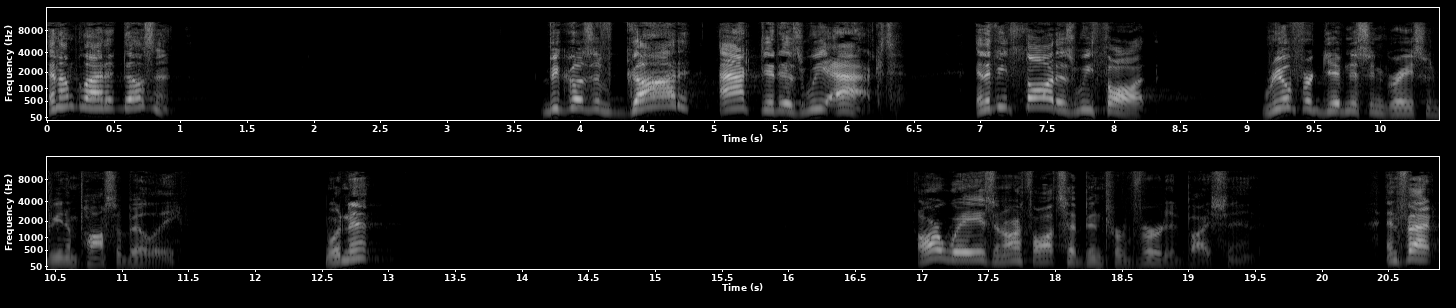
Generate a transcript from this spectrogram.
And I'm glad it doesn't. Because if God acted as we act, and if he thought as we thought, real forgiveness and grace would be an impossibility. Wouldn't it? Our ways and our thoughts have been perverted by sin. In fact,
